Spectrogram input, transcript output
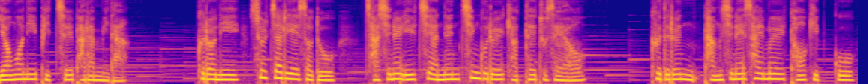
영원히 빛을 발합니다. 그러니 술자리에서도 자신을 잃지 않는 친구를 곁에 두세요. 그들은 당신의 삶을 더 깊고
